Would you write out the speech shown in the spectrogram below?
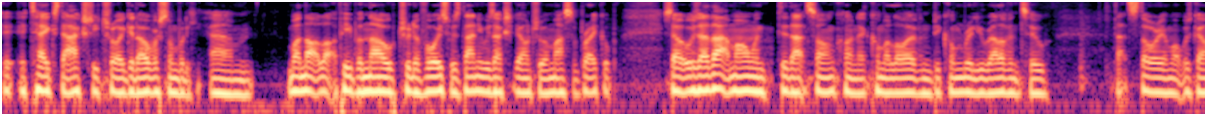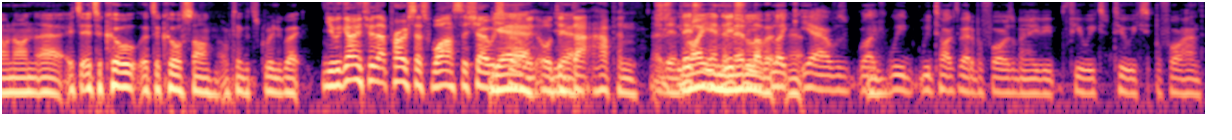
it, it takes to actually try get over somebody. Um, what not a lot of people know through the voice was Danny was actually going through a massive breakup. So it was at that moment did that song kind of come alive and become really relevant to that story and what was going on. Uh, it's it's a cool it's a cool song. I think it's really great. You were going through that process whilst the show was Yeah, filming, or did yeah. that happen at the end? Right in the middle of it, Like, yeah. yeah, it was like we we talked about it before. It was maybe a few weeks, two weeks beforehand.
